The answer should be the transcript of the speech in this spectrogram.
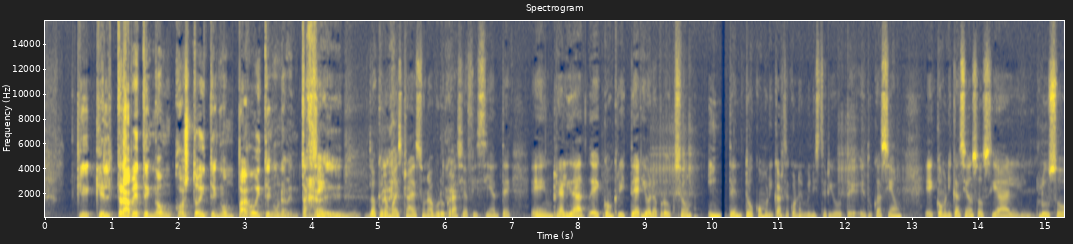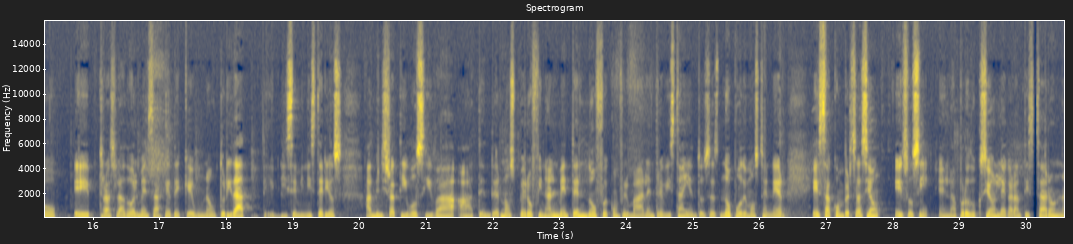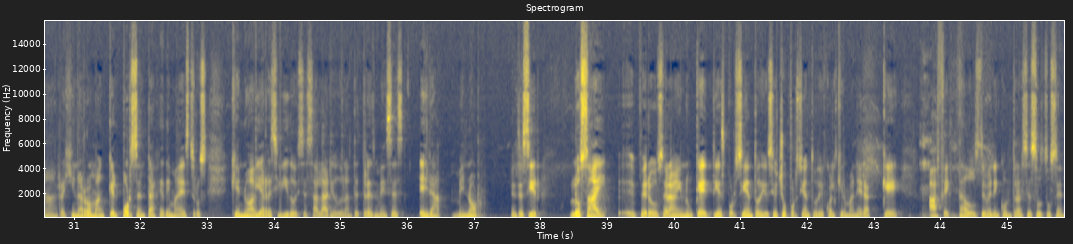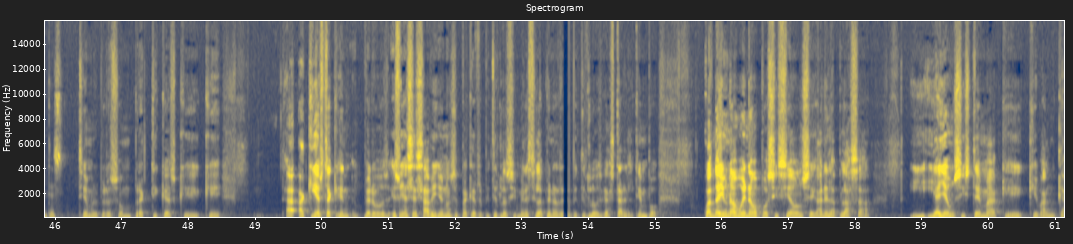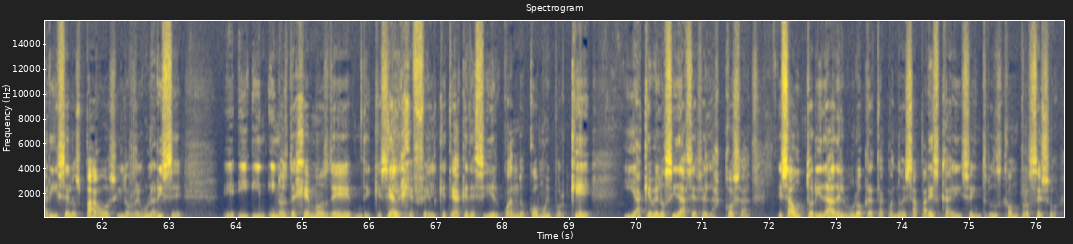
que, que el trave tenga un costo y tenga un pago y tenga una ventaja. Eh, Sí, lo que nos muestra es una burocracia eficiente. En realidad, eh, con criterio, la producción intentó comunicarse con el Ministerio de Educación. Eh, comunicación social incluso eh, trasladó el mensaje de que una autoridad de viceministerios administrativos iba a atendernos, pero finalmente no fue confirmada la entrevista y entonces no podemos tener esa conversación. Eso sí, en la producción le garantizaron a Regina Román que el porcentaje de maestros que no había recibido ese salario durante tres meses era menor. Es decir, los hay, eh, pero serán en un ¿qué? 10%, 18%, de cualquier manera que afectados deben encontrarse esos docentes. Sí, hombre, pero son prácticas que, que aquí hasta que, pero eso ya se sabe, yo no sé para qué repetirlo, si merece la pena repetirlo, es gastar el tiempo. Cuando hay una buena oposición, se gane la plaza y, y haya un sistema que, que bancarice los pagos y los regularice y, nos dejemos de, de que sea el jefe el que tenga que decidir cuándo, cómo y por qué y a qué velocidad se hacen las cosas, esa autoridad del burócrata cuando desaparezca y se introduzca un proceso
